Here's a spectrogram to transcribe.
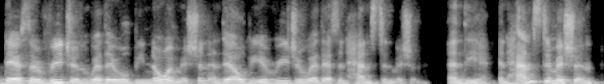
there's a region where there will be no emission and there will be a region where there's enhanced emission. And the enhanced emission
